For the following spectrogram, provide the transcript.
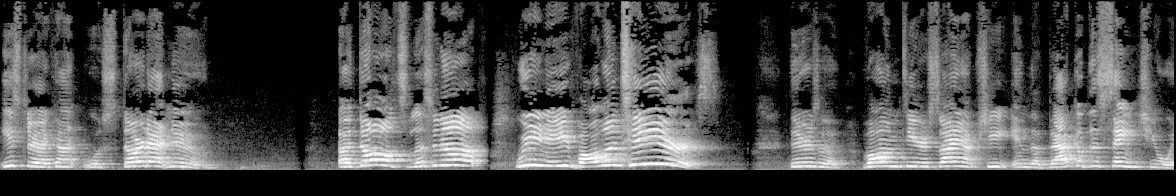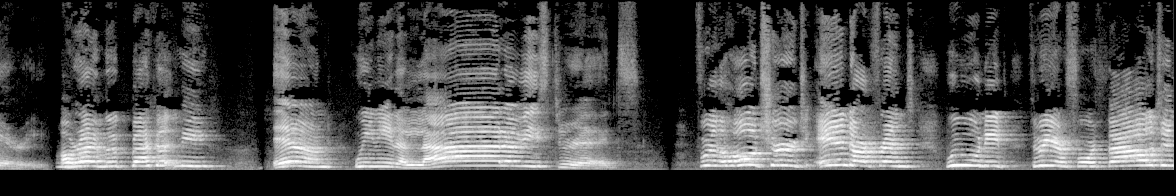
Easter egg hunt will start at noon. Adults, listen up! We need volunteers! Volunteer sign up sheet in the back of the sanctuary. Alright, look back at me. And we need a lot of Easter eggs. For the whole church and our friends, we will need three or four thousand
